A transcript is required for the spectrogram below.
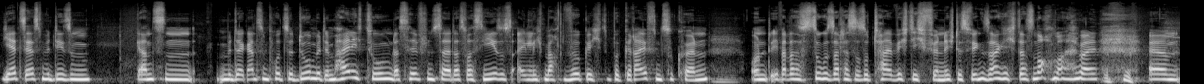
jetzt erst mit diesem ganzen, mit der ganzen Prozedur, mit dem Heiligtum, das hilft uns ja, das, was Jesus eigentlich macht, wirklich begreifen zu können. Und das, was du gesagt hast, ist total wichtig, finde ich. Deswegen sage ich das nochmal, weil ähm,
